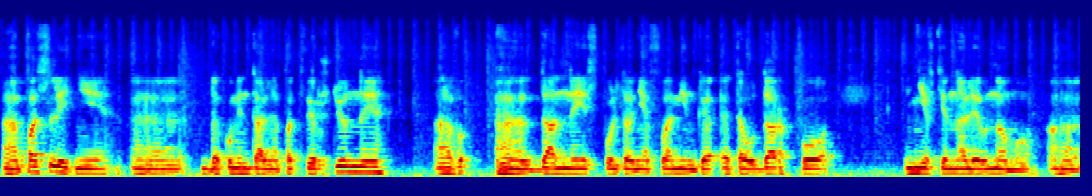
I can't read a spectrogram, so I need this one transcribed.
А Последние э, документально подтвержденные а, э, данные использования Фламинго это удар по нефтеналивному э,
